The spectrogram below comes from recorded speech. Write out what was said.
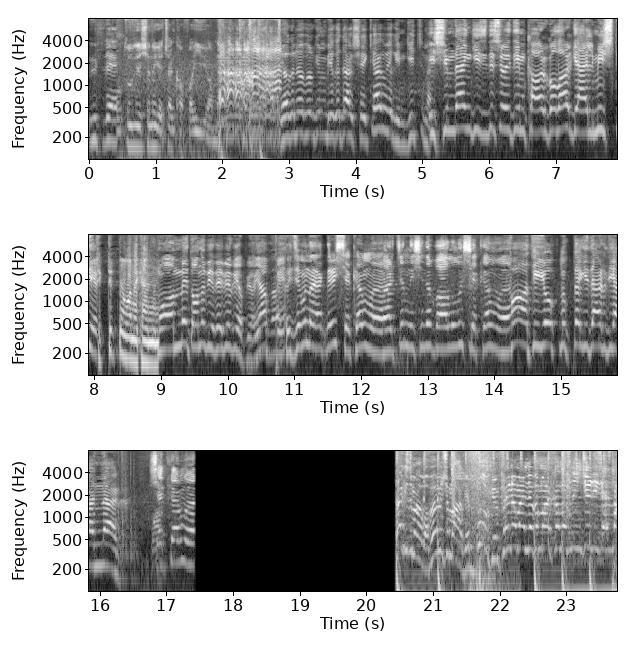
Üfle. 30 yaşını geçen kafayı yiyor ama. Yarın öbür gün biri der şeker vereyim gitme. Eşimden gizli söylediğim kargolar gelmiştir. Tıktırtma bana kendini. Muhammed onu birebir yapıyor. Yap bir. Kocamın ayakları şaka mı? Mertcan'ın işine bağlılığı şaka mı? Fatih yoklukta gider diyenler. Şaka mı? Merhaba ben Müslüm abi. Bugün fenomenlerin markalarını inceleyeceğiz lan.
